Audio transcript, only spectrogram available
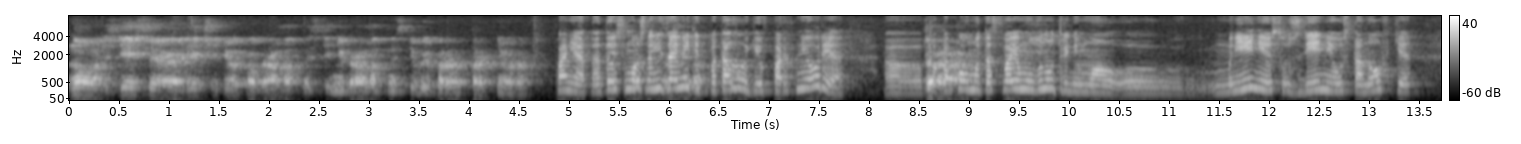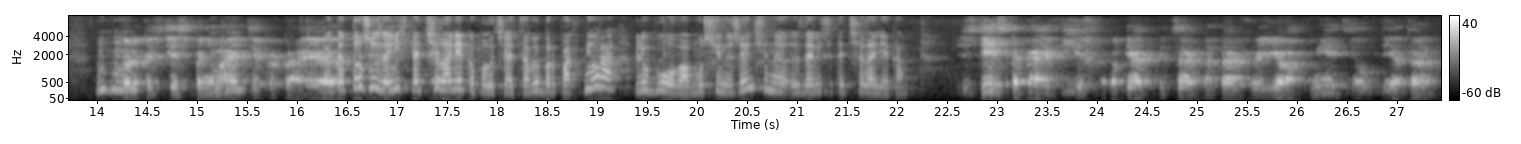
Но здесь э, речь идет о грамотности, неграмотности выбора партнера. Понятно. То есть можно не заметить патологию в партнере э, да. по какому-то своему внутреннему э, мнению, суждению, установке. Угу. Только здесь понимаете, угу. какая... Это тоже зависит от человека, получается. Выбор партнера любого, мужчины, женщины, зависит от человека. Здесь такая фишка. Вот я специально даже ее отметил где-то.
